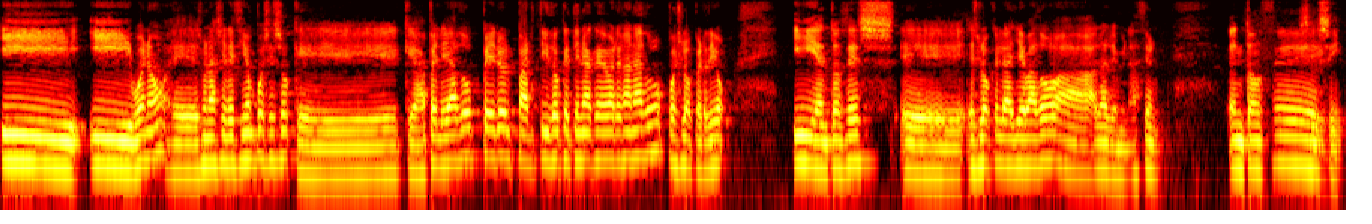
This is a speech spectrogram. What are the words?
Y, y, bueno, es una selección, pues eso, que, que, ha peleado, pero el partido que tenía que haber ganado, pues lo perdió. Y entonces eh, es lo que le ha llevado a la eliminación. Entonces, sí. sí.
